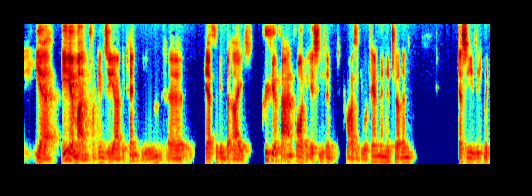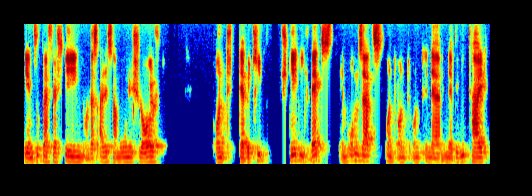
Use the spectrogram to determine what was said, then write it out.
ihr Ehemann, von dem sie ja getrennt leben, äh, der für den Bereich Küche verantwortlich ist, sie sind quasi die Hotelmanagerin, dass sie sich mit dem super verstehen und dass alles harmonisch läuft und der Betrieb stetig wächst im Umsatz und, und, und in der, in der Beliebtheit.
